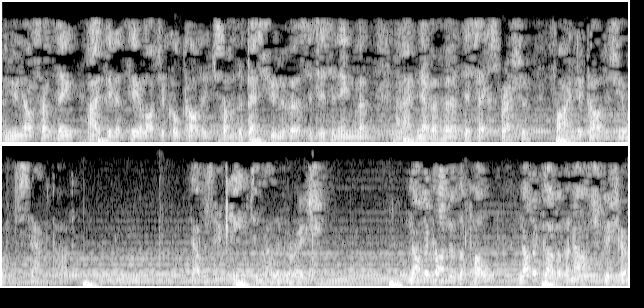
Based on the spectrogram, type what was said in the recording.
And you know something? I've been at theological college, some of the best universities in England, and I've never heard this expression, find a God as you understand God. That was the key to my liberation. Not a God of the Pope, not a God of an archbishop,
